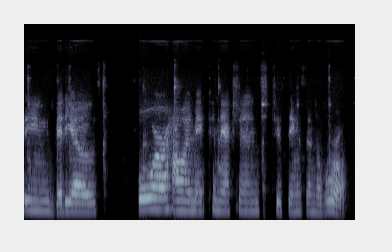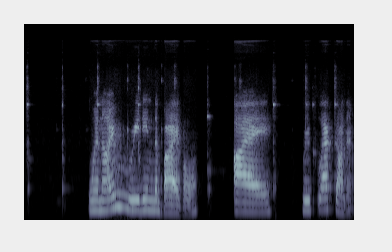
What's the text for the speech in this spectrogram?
seen, videos, or how I make connections to things in the world. When I'm reading the Bible, I reflect on it.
